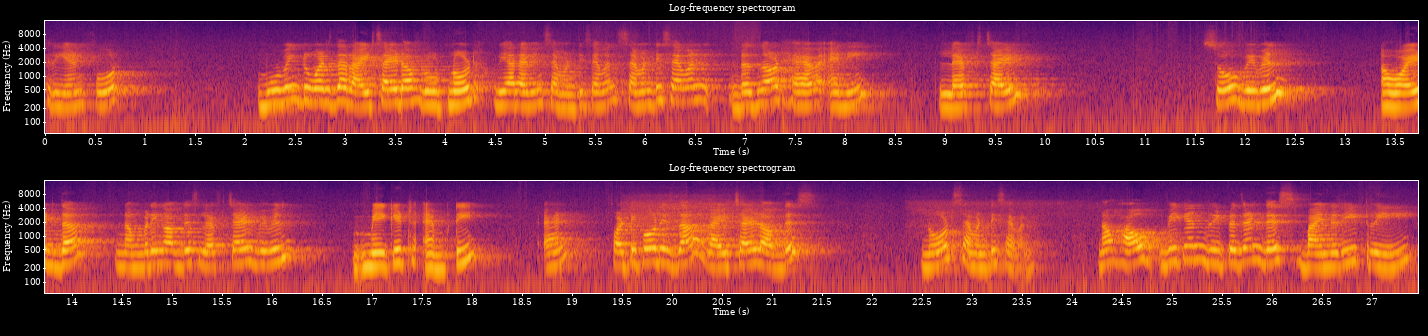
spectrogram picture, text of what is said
3 and 4 moving towards the right side of root node we are having 77 77 does not have any left child so we will avoid the numbering of this left child we will make it empty and 44 is the right child of this node 77. Now how we can represent this binary tree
